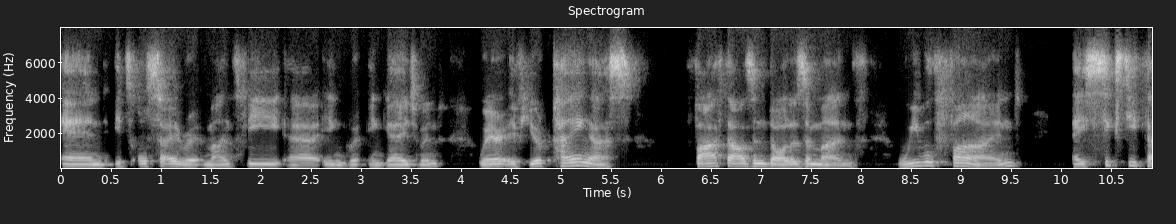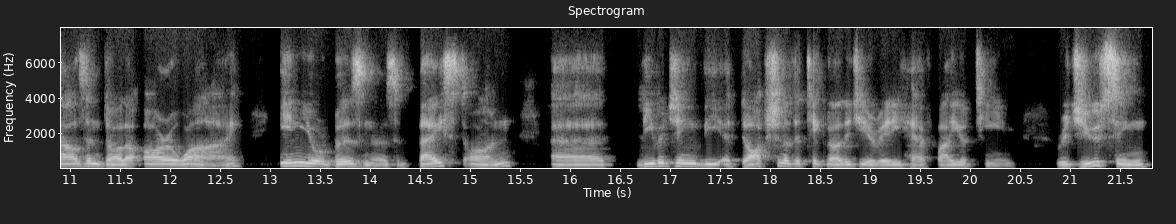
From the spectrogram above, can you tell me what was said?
and it's also a monthly uh, engagement where if you're paying us five thousand dollars a month, we will find a sixty thousand dollar ROI in your business based on uh, leveraging the adoption of the technology you already have by your team, reducing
